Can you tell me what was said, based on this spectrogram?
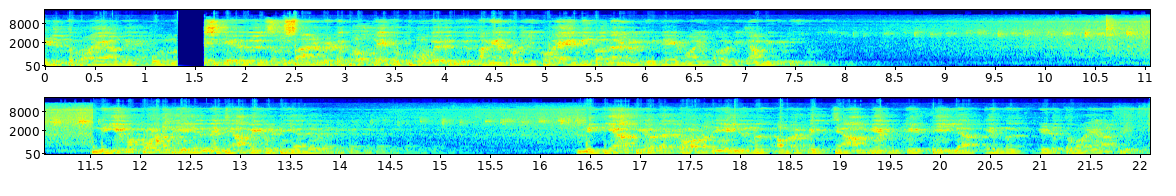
എടുത്തു പറയാതെ ഒന്നും ഉദ്ദേശിക്കരുത് സംസ്ഥാനം വിട്ട് പുറത്തേക്ക് പോകരുത് അങ്ങനെ തുടങ്ങി കുറെ നിബന്ധനകൾക്ക് വിധേയമായി അവർക്ക് ജാമ്യം കിട്ടി. നിയമകോടതിയിൽ നിന്ന് ജാമ്യം കിട്ടിയാലും വിദ്യാർത്ഥികളുടെ കോടതിയിൽ നിന്ന് അവർക്ക് ജാമ്യം കിട്ടിയില്ല എന്ന് എടുത്തു പറയാൻ ആഗ്രഹിക്കുന്നു.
